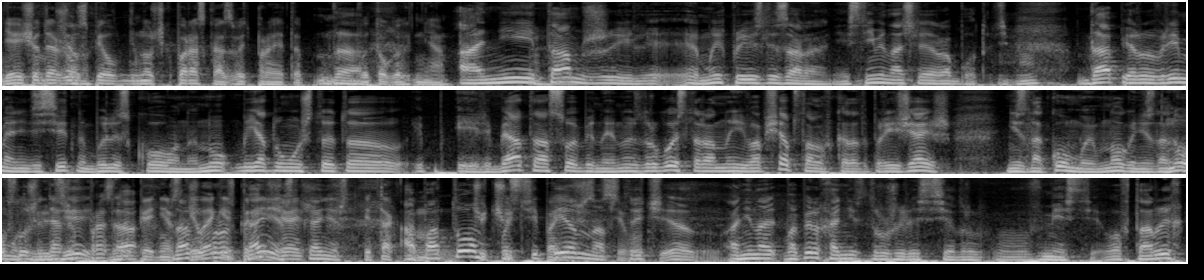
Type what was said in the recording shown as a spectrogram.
я еще даже успел немножечко порассказывать про это да. в итогах дня. Они угу. там жили, э, мы их привезли заранее, с ними начали работать. Угу. Да, первое время они действительно были скованы. Ну, я думаю, что это и, и ребята особенные, но и с другой стороны, и вообще обстановка, когда ты приезжаешь, незнакомые, много незнакомых ну, слушай, людей. даже в простой да, пионерский даже лагерь просто, Конечно, конечно. И так, а потом чуть-чуть постепенно, встреч... Э, они, во-первых, они сдружились все друг... вместе. Во-вторых,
